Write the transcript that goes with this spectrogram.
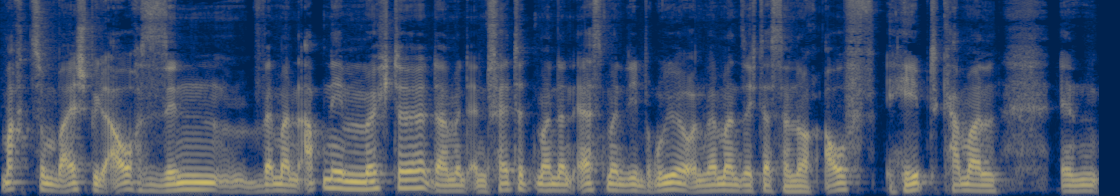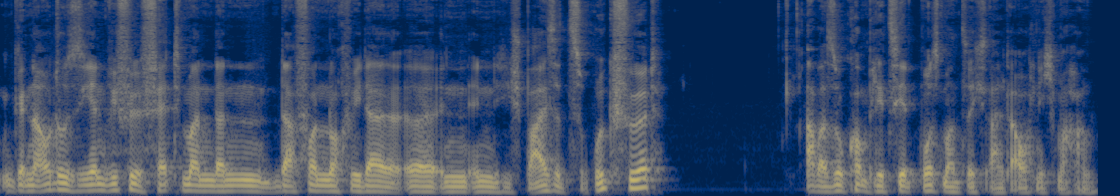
Macht zum Beispiel auch Sinn, wenn man abnehmen möchte. Damit entfettet man dann erstmal die Brühe und wenn man sich das dann noch aufhebt, kann man in, genau dosieren, wie viel Fett man dann davon noch wieder äh, in, in die Speise zurückführt. Aber so kompliziert muss man sich halt auch nicht machen.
